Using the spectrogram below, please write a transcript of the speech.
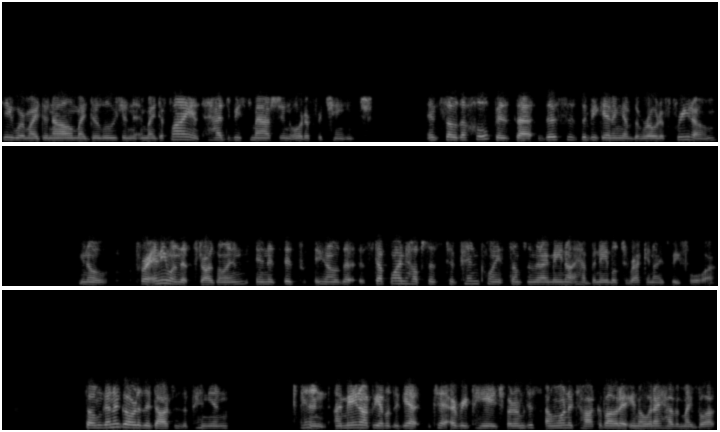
see where my denial, my delusion, and my defiance had to be smashed in order for change. And so the hope is that this is the beginning of the road of freedom, you know, for anyone that's struggling. And it's, it's you know, the step one helps us to pinpoint something that I may not have been able to recognize before. So I'm going to go to the doctor's opinion and I may not be able to get to every page, but I'm just I want to talk about it, you know, what I have in my book.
